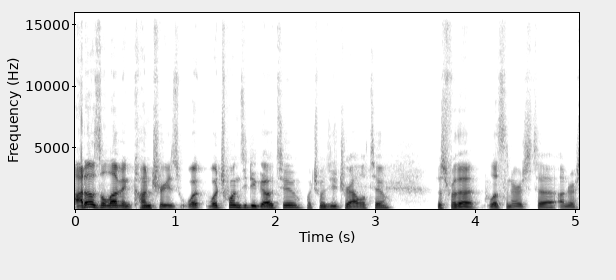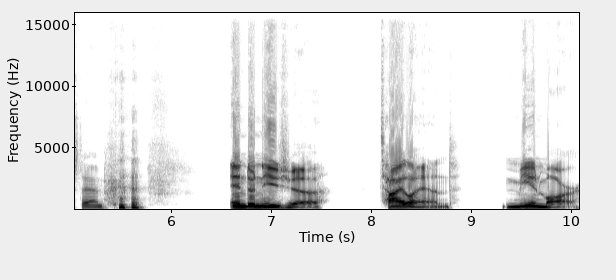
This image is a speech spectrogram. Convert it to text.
out of those eleven countries, what which ones did you go to? Which ones did you travel to? Just for the listeners to understand. Indonesia, Thailand, Myanmar,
